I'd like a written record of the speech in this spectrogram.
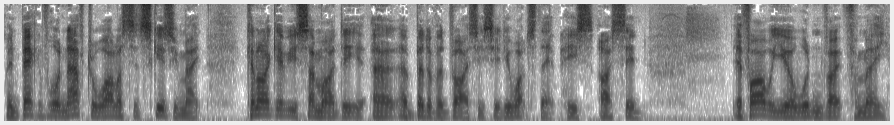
went back and forth. And after a while, I said, "Excuse me, mate, can I give you some idea, uh, a bit of advice?" He said, "Yeah, what's that?" He's, I said, "If I were you, I wouldn't vote for me."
